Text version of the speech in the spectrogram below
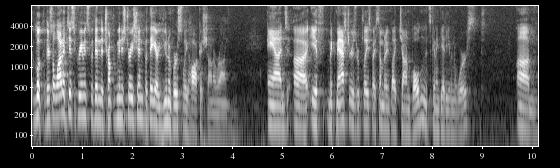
look, there's a lot of disagreements within the Trump administration, but they are universally hawkish on Iran. And uh, if McMaster is replaced by somebody like John Bolton, it's going to get even worse. Um,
